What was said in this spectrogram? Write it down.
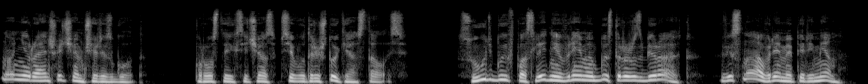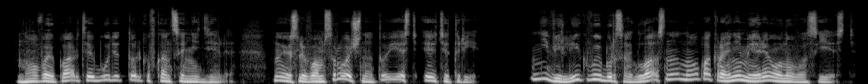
Но не раньше, чем через год. Просто их сейчас всего три штуки осталось. Судьбы в последнее время быстро разбирают. Весна — время перемен. Новая партия будет только в конце недели. Но если вам срочно, то есть эти три. Невелик выбор, согласна, но, по крайней мере, он у вас есть.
